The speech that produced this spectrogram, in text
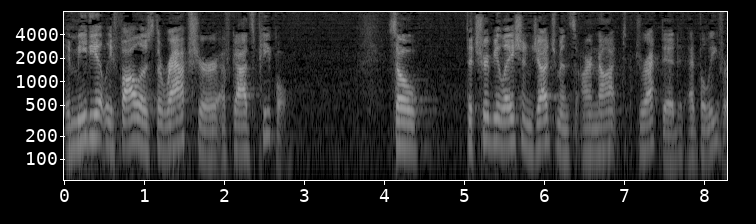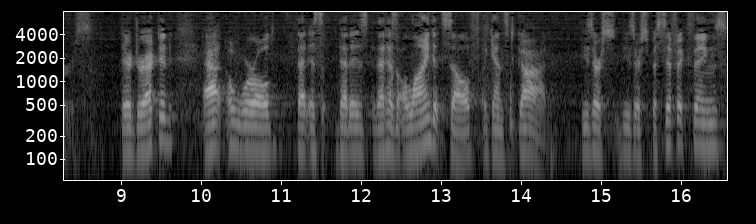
immediately follows the rapture of God's people. So the tribulation judgments are not directed at believers. They're directed at a world that is that is that has aligned itself against God. These are these are specific things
